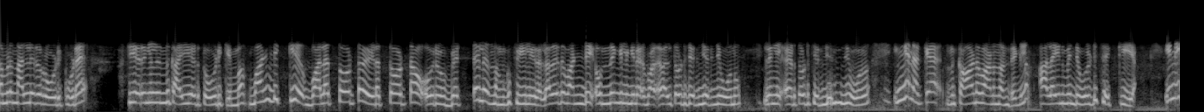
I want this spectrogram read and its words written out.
നമ്മൾ നല്ലൊരു റോഡിൽ കൂടെ സ്റ്റിയറിംഗിൽ നിന്ന് കൈ എടുത്ത് ഓടിക്കുമ്പോൾ വണ്ടിക്ക് വലത്തോട്ടോ ഇടത്തോട്ടോ ഒരു വെട്ടൽ നമുക്ക് ഫീൽ ചെയ്തല്ലോ. അതായത് വണ്ടി ഒന്നെങ്കിൽ ഇങ്ങനെ വലത്തോട്ട് ചെരിഞ്ഞെരിഞ്ഞ് പോകുന്നു അല്ലെങ്കിൽ ഇടത്തോട്ട് ചെരിഞ്ഞെരിഞ്ഞ് പോകുന്നു ഇങ്ങനെയൊക്കെ കാണുവാണെന്നുണ്ടെങ്കിലും അലൈൻമെന്റ് പോയിട്ട് ചെക്ക് ചെയ്യാം. ഇനി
